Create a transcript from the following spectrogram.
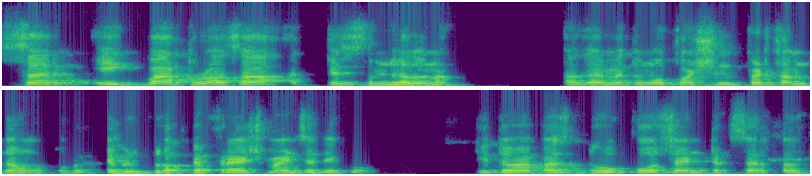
सर एक बार थोड़ा सा अच्छे से समझा दो ना। अगर मैं तुमको क्वेश्चन फिर समझाऊं तो बच्चे बिल्कुल अपने फ्रेश माइंड से देखो कि तुम्हारे पास दो कोसेंट्रिक सर्कल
